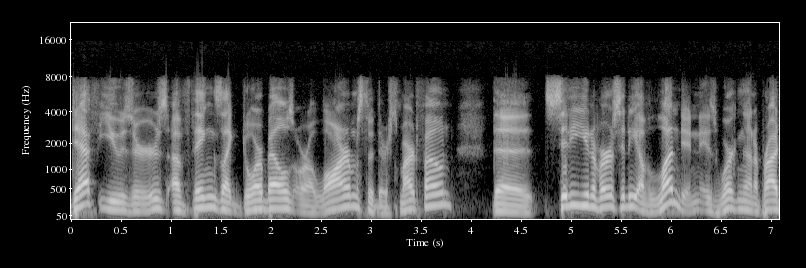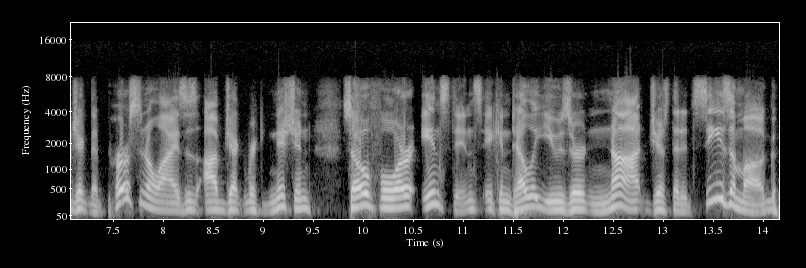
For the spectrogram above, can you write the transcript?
deaf users of things like doorbells or alarms through their smartphone. The City University of London is working on a project that personalizes object recognition. So, for instance, it can tell a user not just that it sees a mug,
